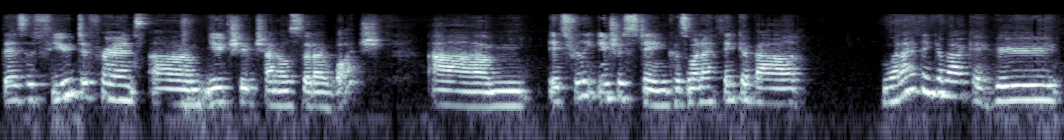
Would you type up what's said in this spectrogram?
there's a few different um, YouTube channels that I watch. Um, it's really interesting because when I think about when I think about okay, who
